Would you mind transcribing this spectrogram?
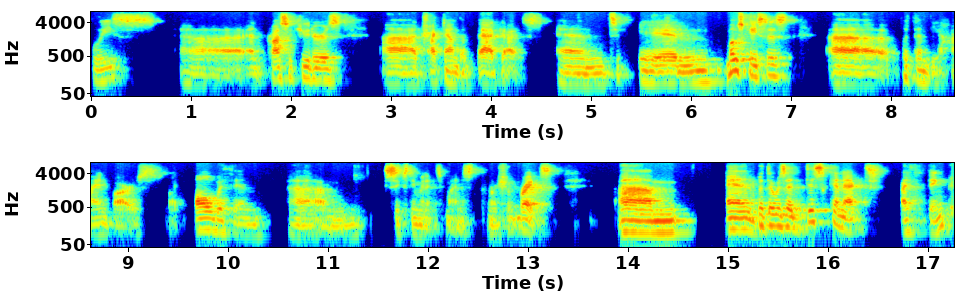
police uh, and prosecutors uh, track down the bad guys. And in most cases, uh, put them behind bars, like all within um, 60 minutes minus commercial breaks. Um, and but there was a disconnect, I think,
